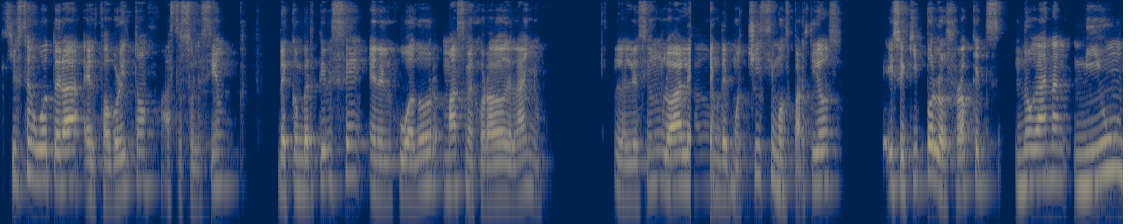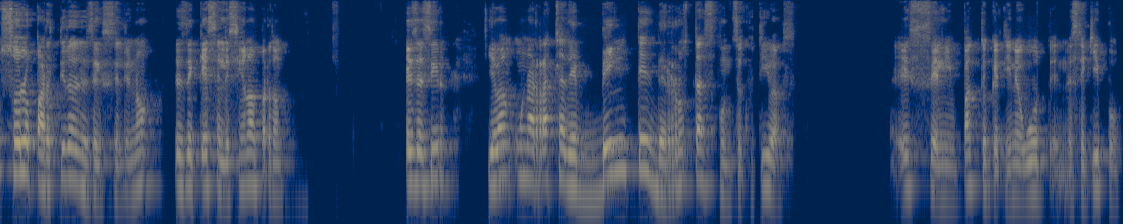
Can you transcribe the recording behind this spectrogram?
Christian Wood era el favorito hasta su lesión, de convertirse en el jugador más mejorado del año. La lesión lo ha alejado de muchísimos partidos y su equipo, los Rockets, no ganan ni un solo partido desde que se lesionó. Es decir, llevan una racha de 20 derrotas consecutivas. Es el impacto que tiene Wood en este equipo.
